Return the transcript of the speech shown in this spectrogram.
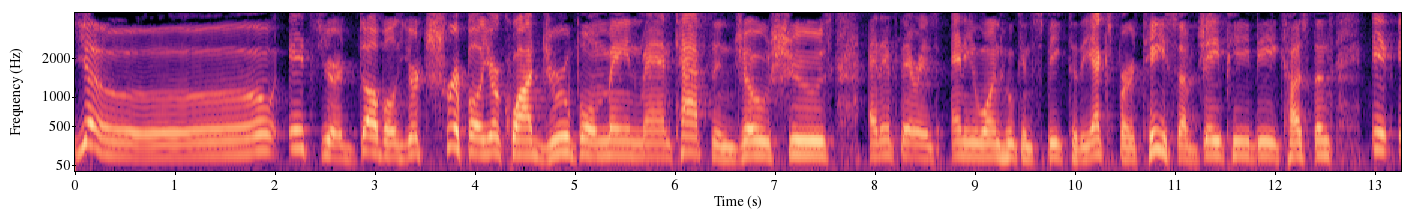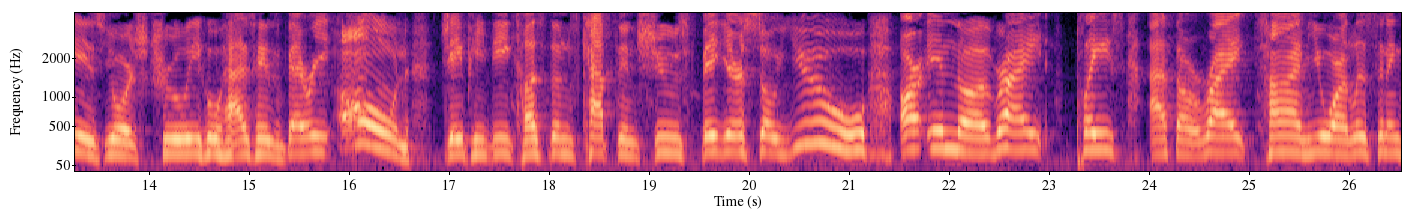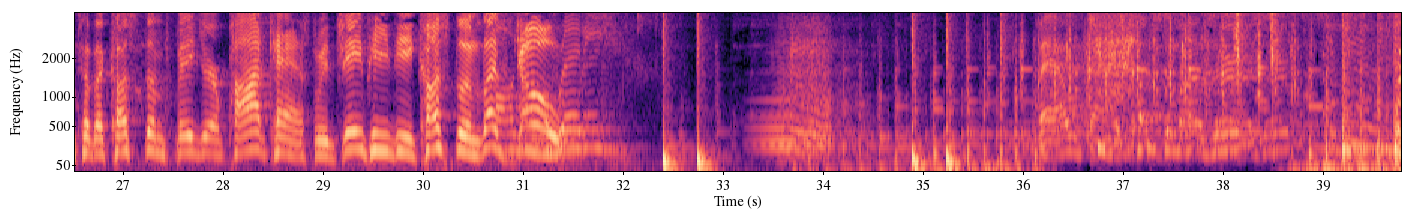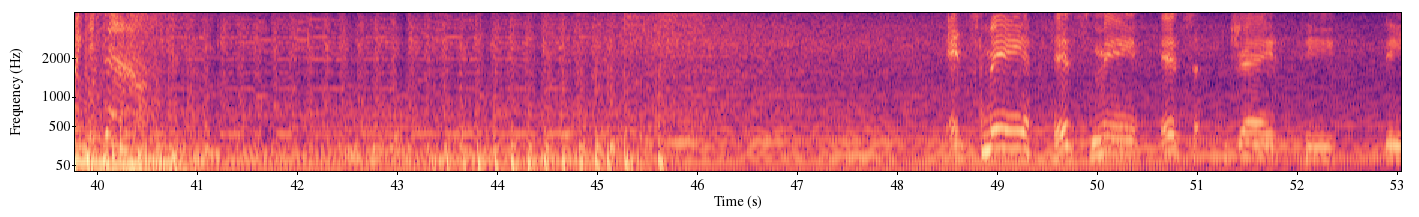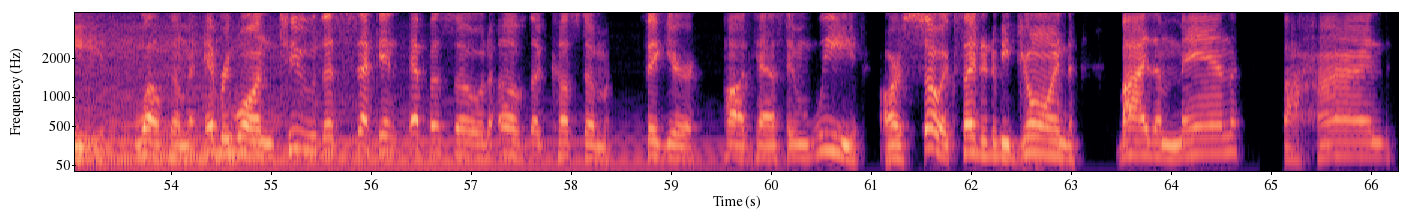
Yo, it's your double, your triple, your quadruple main man, Captain Joe Shoes. And if there is anyone who can speak to the expertise of JPD Customs, it is yours truly who has his very own JPD Customs Captain Shoes figure. So you are in the right place at the right time. You are listening to the Custom Figure Podcast with JPD Customs. Let's Are go. you ready? Bow to the customizers. Break it down. It's me, it's me, it's JPD. Welcome everyone to the second episode of the Custom Figure Podcast. And we are so excited to be joined by the man behind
